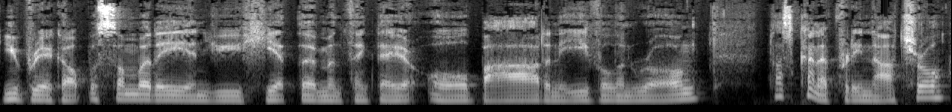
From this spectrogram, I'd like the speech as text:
you break up with somebody and you hate them and think they are all bad and evil and wrong. That's kind of pretty natural.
